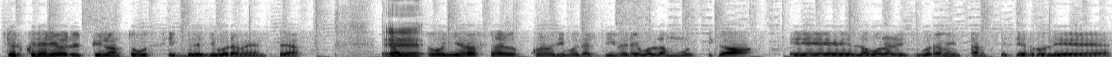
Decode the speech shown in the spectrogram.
cerco di arrivare il più in alto possibile, sicuramente. Cioè, il sogno in realtà è quello di poter vivere con la musica e lavorare sicuramente anche dietro le,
